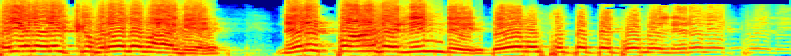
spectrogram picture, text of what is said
செயல்களுக்கு விரோதமாக நெருப்பாக நின்று தேவ சுத்தத்தை பூமியில் நிறைவேற்றுவது.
